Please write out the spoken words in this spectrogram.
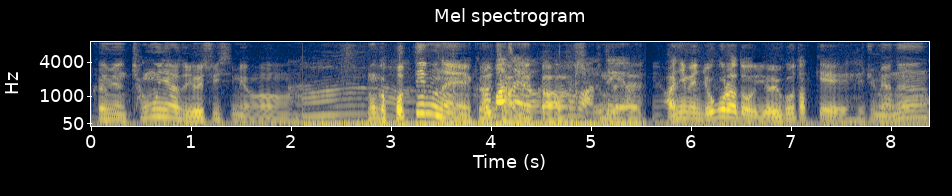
그러면 창문이라도 열 수 있으면 아. 뭔가 법 때문에 그렇지 어, 맞아요. 않을까 법으로 안 싶은데. 예, 아니면 요거라도 열고 닫게 해주면은.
